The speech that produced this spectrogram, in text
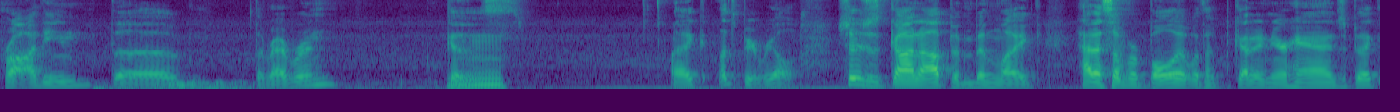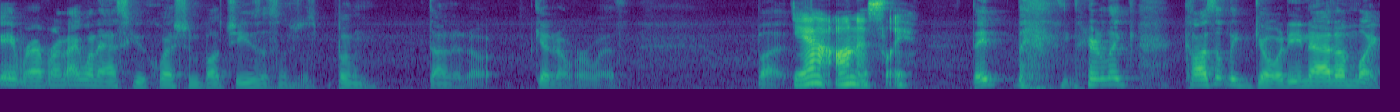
prodding the the Reverend because Mhm. like let's be real, should have just gone up and been like had a silver bullet with a gun in your hand, just be like, hey Reverend, I want to ask you a question about Jesus, and just boom, done it, get it over with. But Yeah, honestly. they they're like constantly goading at him like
